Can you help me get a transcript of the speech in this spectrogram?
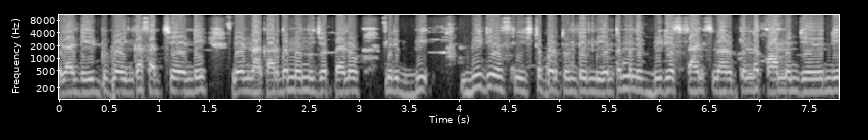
ఇలాంటి యూట్యూబ్లో ఇంకా సెర్చ్ చేయండి. నేను నాకు అర్థమైంది చెప్పాను. మీరు బి బీటీఎస్ని ఇష్టపడుతుంటే మీ ఎంతమంది బీటీఎస్ ఫ్యాన్స్ ఉన్నారు కింద కామెంట్ చేయండి.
